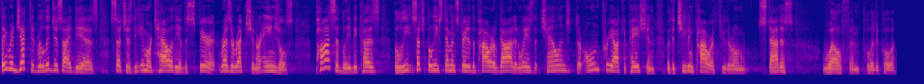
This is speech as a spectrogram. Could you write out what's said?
They rejected religious ideas such as the immortality of the spirit, resurrection, or angels, possibly because belief, such beliefs demonstrated the power of God in ways that challenged their own preoccupation with achieving power through their own status, wealth, and political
